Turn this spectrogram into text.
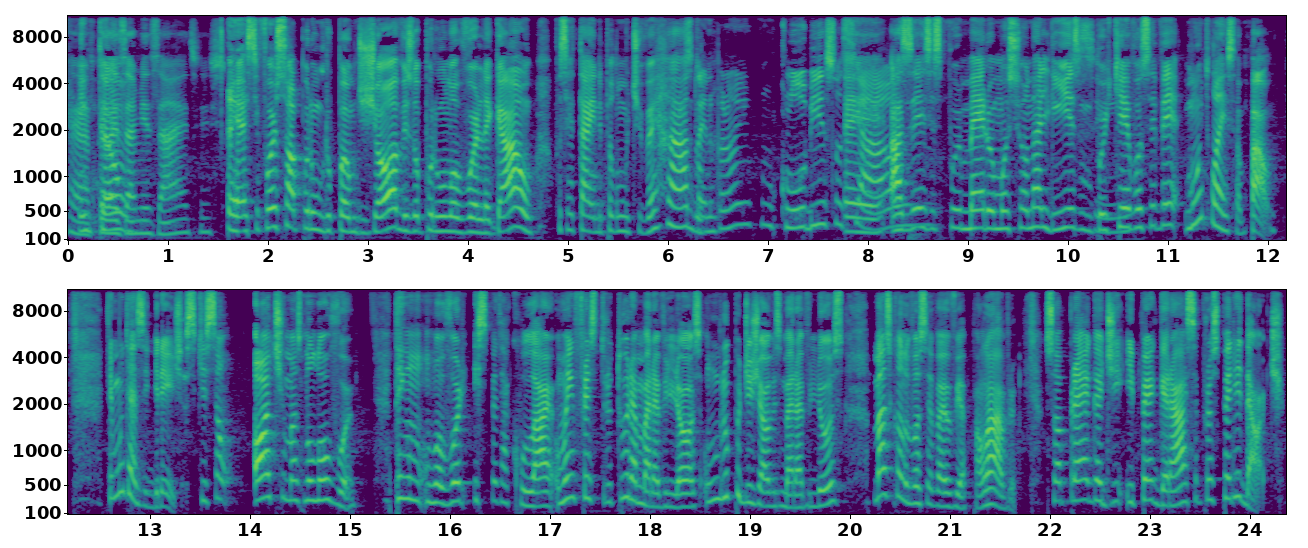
É, Então- pelas amizades. É, se for só por um grupão de jovens ou por um louvor legal, você tá indo pelo motivo Você errado. tá indo pra um clube É, social. às vezes por mero emocionalismo, Sim. porque você vê muito lá em São Paulo. Tem muitas igrejas que são ótimas no louvor. Tem um um louvor espetacular, uma infraestrutura maravilhosa, um grupo de jovens maravilhoso, mas quando você vai ouvir a palavra, só prega de hipergraça e prosperidade.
